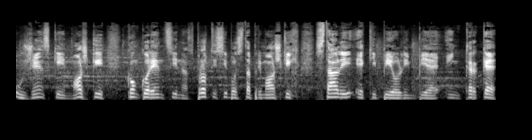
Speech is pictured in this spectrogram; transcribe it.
v ženski in moški konkurenci. Nasproti si bosta pri moških stali ekipi Olimpije in Krke.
